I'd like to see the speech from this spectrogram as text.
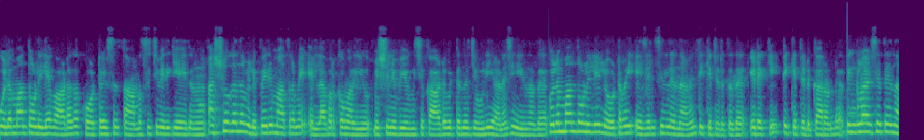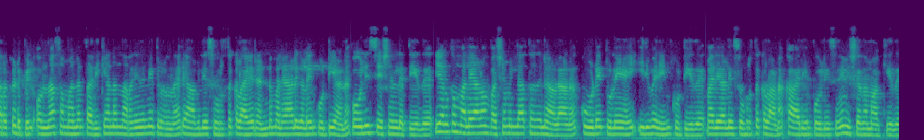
പുലമാന്തോളിലെ വാടക ക്വാർട്ടേഴ്സിൽ താമസിച്ചു വരികയായിരുന്നു. അശോക് എന്ന വിളിപ്പേര് മാത്രമേ എല്ലാവർക്കും അറിയൂ. മെഷീൻ ഉപയോഗിച്ച് കാട് വിട്ടുന്ന ജോലിയാണ് ചെയ്യുന്നത്. പുലമാന്തോളിലെ ലോട്ടറി ഏജൻസിയിൽ നിന്നാണ് ടിക്കറ്റ് എടുത്തത്. ഇടയ്ക്ക് ടിക്കറ്റ് എടുക്കാറുണ്ട്. തിങ്കളാഴ്ചത്തെ നറുക്കെടുപ്പിൽ ഒന്നാം സമ്മാനം തനിക്കാണെന്നറിഞ്ഞതിനെ തുടർന്ന് രാവിലെ സുഹൃത്തുക്കളായ രണ്ട് മലയാളികളെയും കൂട്ടിയാണ് പോലീസ് സ്റ്റേഷനിലെത്തിയത്. ഇയാൾക്ക് മലയാളം വശമില്ലാത്തതിനാലാണ് കൂടെ തുണയായി ഇരുവരെയും കൂട്ടിയത്. മലയാളി സുഹൃത്തുക്കളാണ് കാര്യം പോലീസിനെ വിശദമാക്കിയത്.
